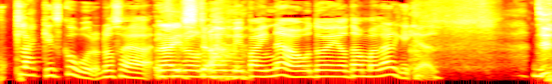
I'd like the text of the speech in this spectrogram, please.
klack i skor? Och då sa jag, if Ja, you don't det. know me by now, då är jag dammallergiker.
